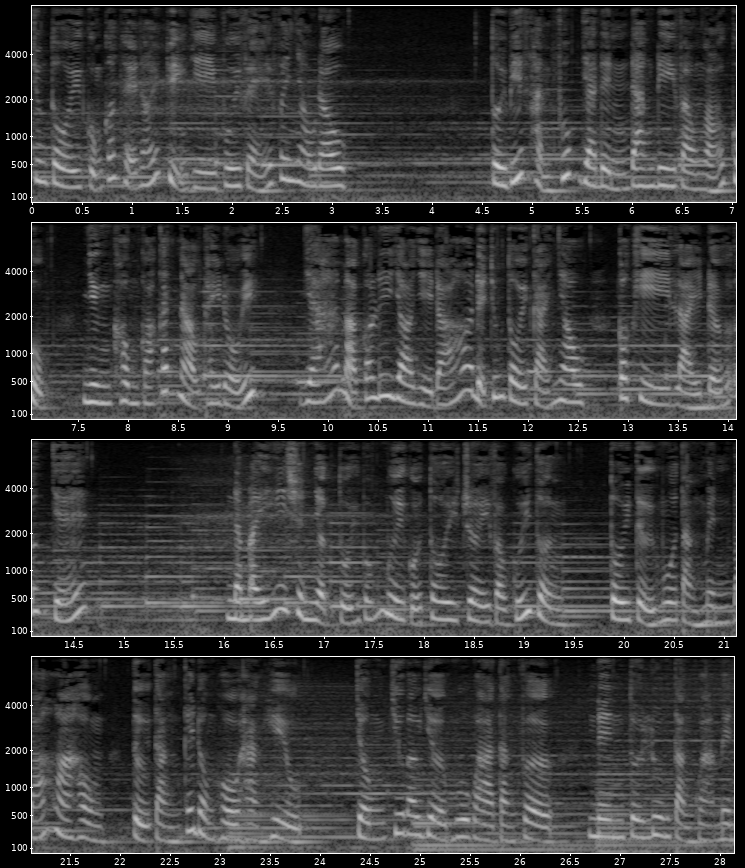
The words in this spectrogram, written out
chúng tôi cũng có thể nói chuyện gì vui vẻ với nhau đâu. Tôi biết hạnh phúc gia đình đang đi vào ngõ cụt, nhưng không có cách nào thay đổi. Giá mà có lý do gì đó để chúng tôi cãi nhau, có khi lại đỡ ức chế. Năm ấy, sinh nhật tuổi 40 của tôi rơi vào cuối tuần. Tôi tự mua tặng mình bó hoa hồng, Tự tặng cái đồng hồ hàng hiệu. Chồng chưa bao giờ mua quà tặng vợ, Nên tôi luôn tặng quà mình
